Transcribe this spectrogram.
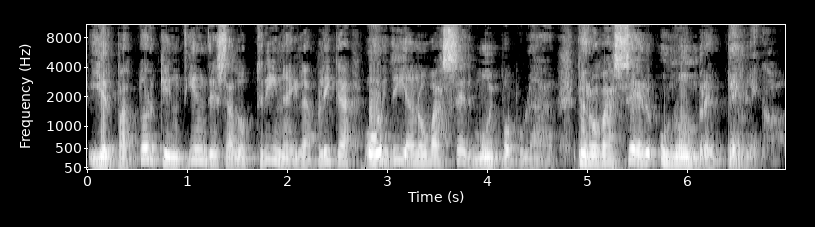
Y el pastor que entiende esa doctrina y la aplica hoy día no va a ser muy popular, pero va a ser un hombre bíblico.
